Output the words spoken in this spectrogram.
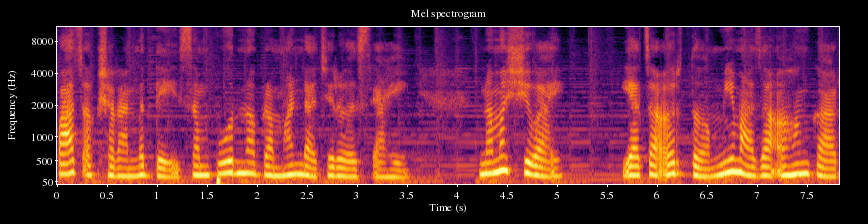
पाच अक्षरांमध्ये संपूर्ण ब्रह्मांडाचे रहस्य आहे. नम शिवाय याचा अर्थ मी माझा अहंकार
